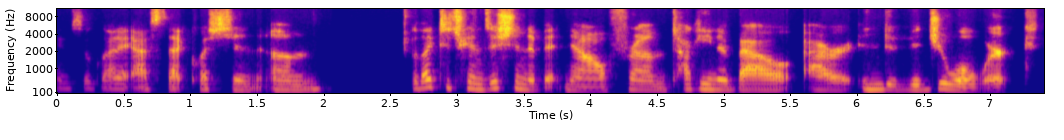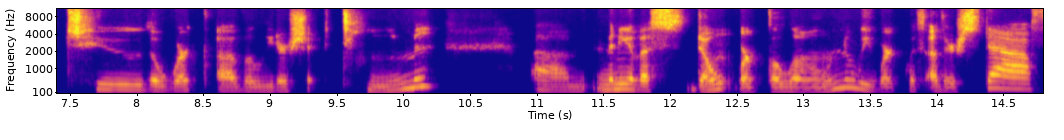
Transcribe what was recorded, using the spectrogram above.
I'm so glad I asked that question. Um, I'd like to transition a bit now from talking about our individual work to the work of a leadership team um, many of us don't work alone. We work with other staff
